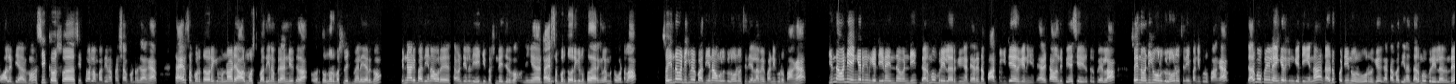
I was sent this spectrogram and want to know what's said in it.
குவாலிட்டியாக இருக்கும். சீட் கவர் சீட் கவர்லாம் பார்த்தீங்கன்னா ஃப்ரெஷ்ஷாக போட்டிருக்காங்க. டயர்ஸை பொறுத்த வரைக்கும் முன்னாடி ஆல்மோஸ்ட் பார்த்தீங்கன்னா பிராண்ட் நியூக்கு தான். ஒரு தொண்ணூறு பர்சன்டேஜ் மேலேயே இருக்கும். பின்னாடி பார்த்தீங்கன்னா ஒரு செவன்ட்டிலேருந்து எயிட்டி பர்சன்டேஜ் இருக்கும். நீங்கள் டயர்ஸை பொறுத்த வரைக்கும் முப்பதாயிரம் கிலோமீட்டர் ஓட்டலாம். ஸோ இந்த வண்டிக்குமே பார்த்தீங்கன்னா உங்களுக்கு லோன் வசதி எல்லாமே பண்ணி கொடுப்பாங்க. இந்த வண்டி எங்கே இருக்குன்னு கேட்டிங்கன்னா இந்த வண்டி தருமபுரியில் இருக்குங்க. டேரெக்டாக பார்ட்டிக்கிட்டே இருக்குது நீங்கள் டேரெக்டாக வந்து பேசி எடுத்துகிட்டு போயிடலாம். ஸோ இந்த வண்டிக்கு உங்களுக்கு லோன் வசதியும் பண்ணி கொடுப்பாங்க. தருமபுரியில் எங்கே இருக்குன்னு கேட்டிங்கன்னா நடுப்பட்டின்னு ஒரு ஊர் இருக்குது கரெக்டாக பார்த்தீங்கன்னா தருமபுரியிலேருந்து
